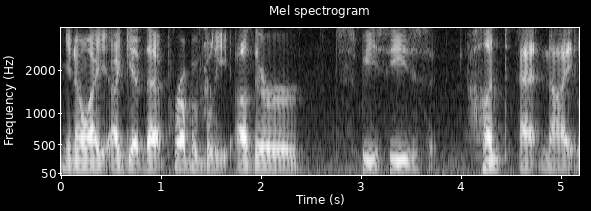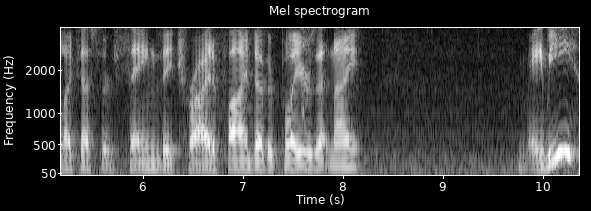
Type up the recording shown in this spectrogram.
You know, I, I get that probably other species hunt at night, like that's their thing. They try to find other players at night. Maybe?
